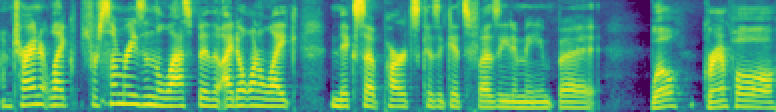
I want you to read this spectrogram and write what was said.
I'm trying to like for some reason the last bit I don't want to like mix up parts because it gets fuzzy to me, but Well, Grandpa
